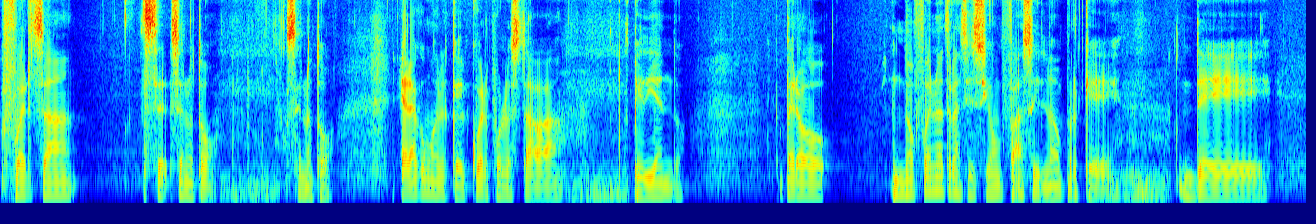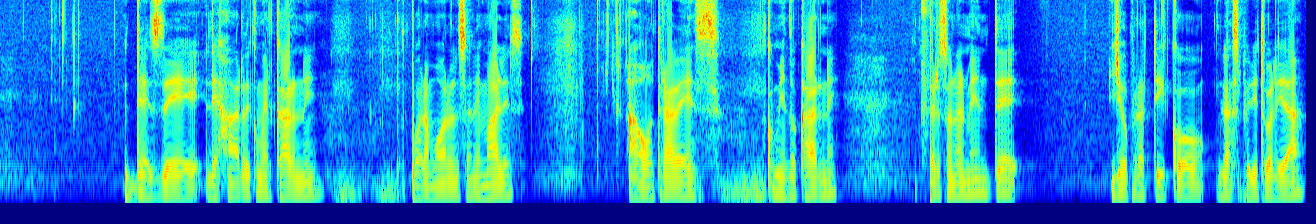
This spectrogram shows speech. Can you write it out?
fuerza, se, notó, se notó. Era como el que el cuerpo lo estaba pidiendo. Pero no fue una transición fácil, ¿no? Porque de desde dejar de comer carne por amor a los animales a otra vez comiendo carne. Personalmente yo practico la espiritualidad.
